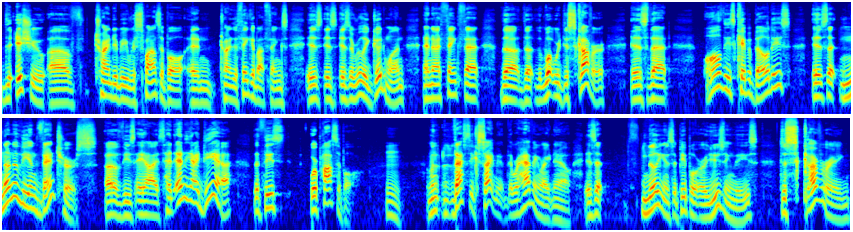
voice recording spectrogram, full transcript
the issue of trying to be responsible and trying to think about things is, is, is a really good one. And I think that the, the, the what we discover is that all these capabilities is that none of the inventors of these AIs had any idea that these were possible. Hmm. I mean, that's the excitement that we're having right now is that millions of people are using these, discovering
